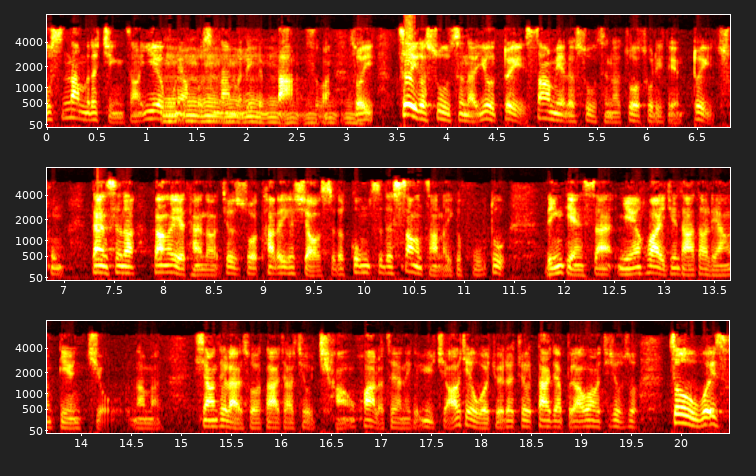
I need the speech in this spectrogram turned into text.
不是那么的紧张，业务量不是那么的一个大，是吧？所以这个数字呢，又对上面的数字呢做出了一点对冲。但是呢，刚刚也谈到，就是说它的一个小时的工资的上涨的一个幅度，零点三，年化已经达到两点九。那么相对来说，大家就强化了这样的一个预期。而且我觉得，就大家不要忘记，就是说周五为什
